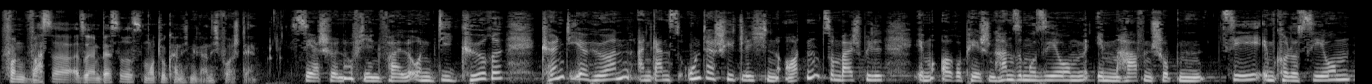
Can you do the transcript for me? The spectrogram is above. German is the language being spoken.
von Wasser. Also ein besseres Motto kann ich mir gar nicht vorstellen. Sehr schön auf jeden Fall. Und die Chöre könnt ihr hören an ganz unterschiedlichen Orten, zum Beispiel im Europäischen Hansemuseum, im Hafenschuppen C, im Kolosseum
